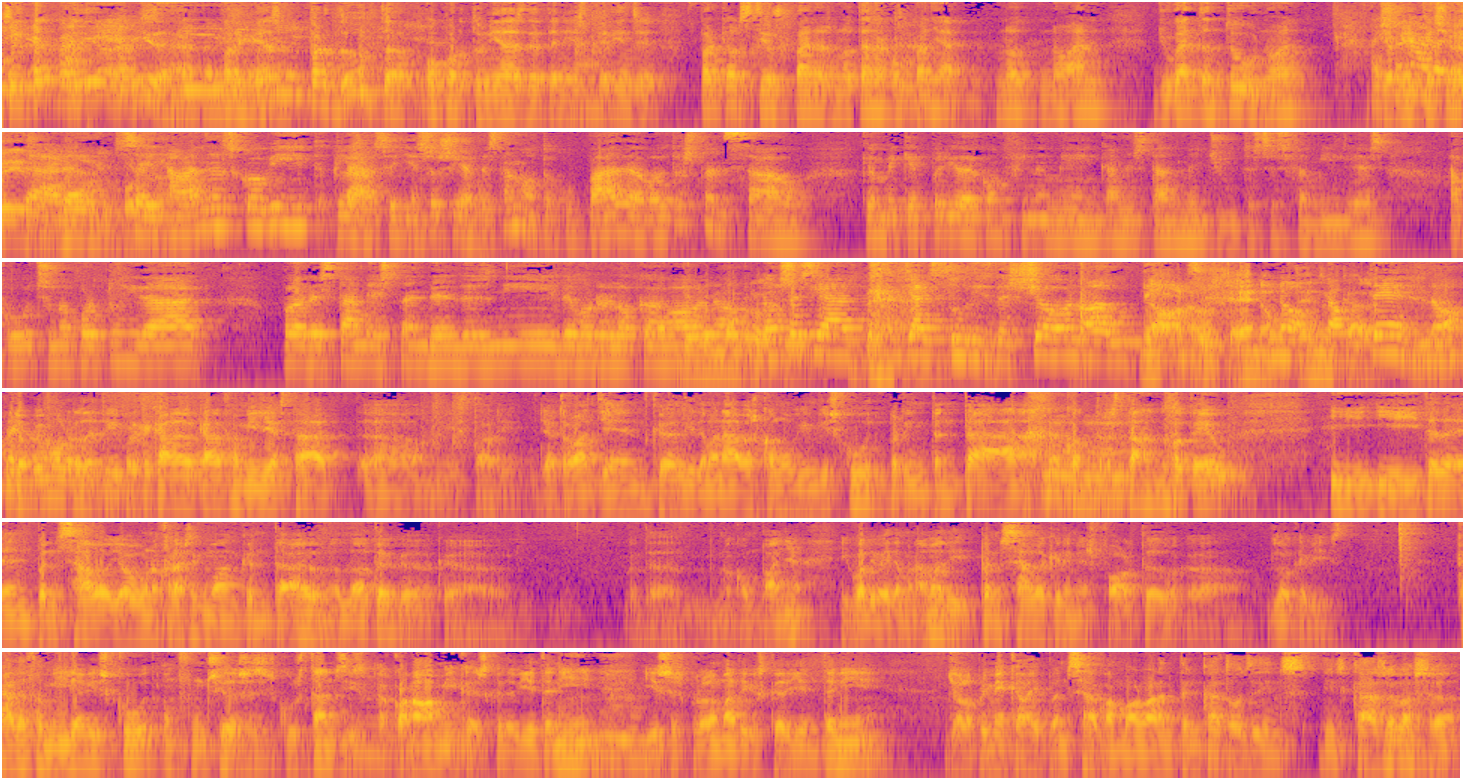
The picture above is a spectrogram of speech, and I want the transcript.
Se t'ha perdido la vida. Perquè has perdut oportunitats de tenir experiència perquè els teus pares no t'han acompanyat. No, no han jugat amb tu no han... jo crec que això és molt important. Sí, abans del Covid, clar, la societat està molt ocupada. Vosaltres penseu que en aquest període de confinament que han estat més juntes les famílies ha pogut ser una oportunitat per estar més pendent del nit, de veure el que volen. molt No sé si hi ha, hi ha estudis d'això, no ho tens. No, no ho té, no, no, ho tens no ho tens, no? Jo ho veig molt relatiu, perquè cada, cada família ha estat uh, una història. Jo he trobat gent que li demanaves com ho havien viscut per intentar contrastar amb el teu i, i te deien, pensava, jo una frase que m'ha encantat d'una data que, que d'una companya i quan li vaig demanar m'ha dit pensava que era més forta del que, del que he vist cada família ha viscut en funció de les circumstàncies mm. econòmiques que devia tenir mm. i les problemàtiques que devien tenir jo el primer que vaig pensar quan me'l van tancar tots dins, dins casa va ser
